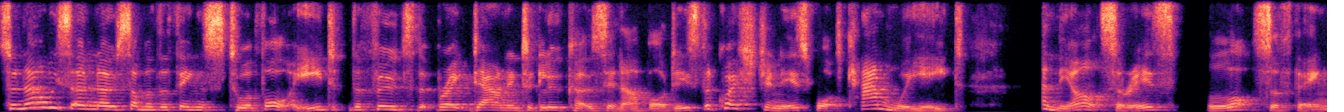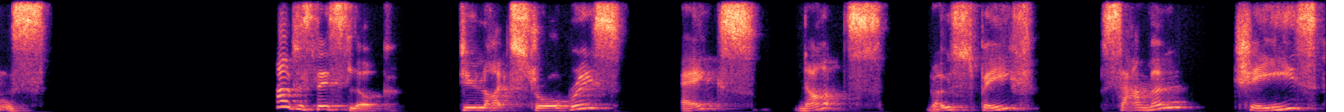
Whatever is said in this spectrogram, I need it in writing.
So now we so uh, know some of the things to avoid, the foods that break down into glucose in our bodies. The question is, what can we eat? And the answer is lots of things. How does this look? Do you like strawberries, eggs, nuts, roast beef, salmon, cheese?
